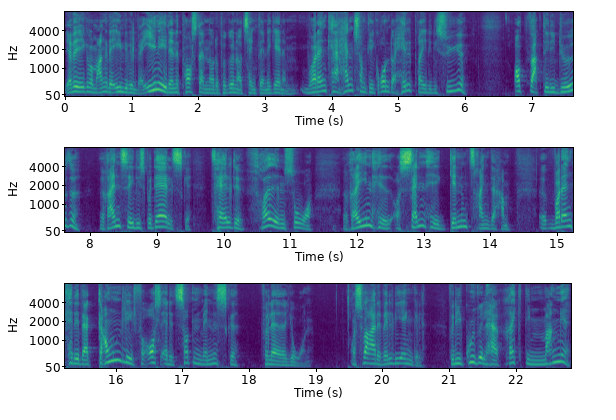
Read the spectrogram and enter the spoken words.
Jeg ved ikke, hvor mange der egentlig vil være enige i denne påstand, når du begynder at tænke den igennem. Hvordan kan han, som gik rundt og helbredte de syge, opvagte de døde, rense de spedalske, talte fredens ord, renhed og sandhed gennemtrængte ham. Øh, hvordan kan det være gavnligt for os, at et sådan menneske forlader jorden? Og svaret er vældig enkelt. Fordi Gud vil have rigtig mange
